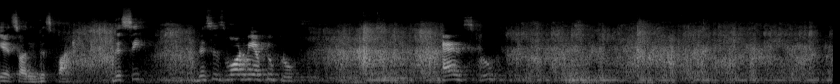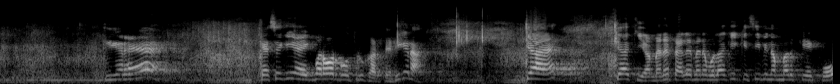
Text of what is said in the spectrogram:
ये sorry this part this see this is what we have to proof hence proof clear है? कैसे किया? एक बार और गो थ्रू करते हैं, ठीक है ना? क्या है? क्या किया? मैंने पहले मैंने बोला कि किसी भी नंबर के को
